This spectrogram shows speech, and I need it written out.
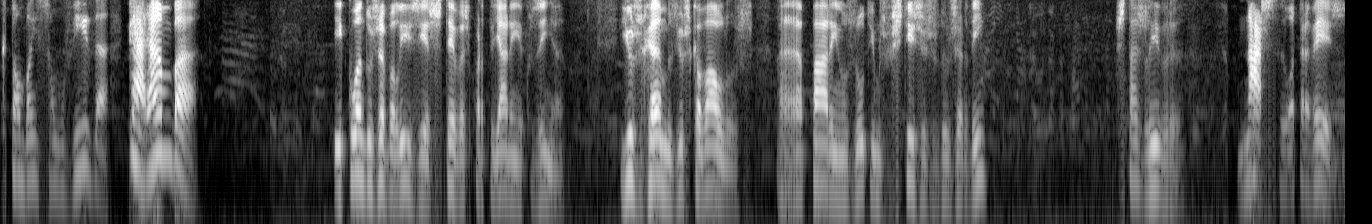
que também são vida. Caramba! E quando os javalis e as estevas partilharem a cozinha, e os ramos e os cavalos raparem os últimos vestígios do jardim, estás livre. Nasce outra vez.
